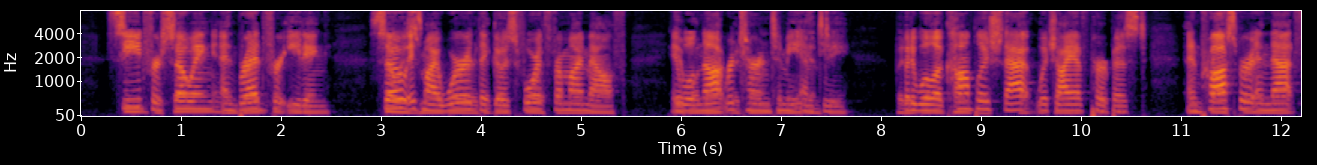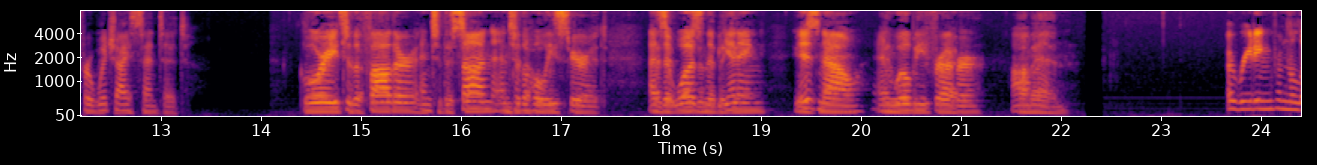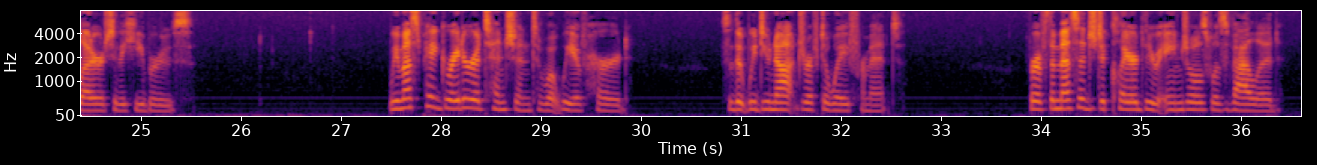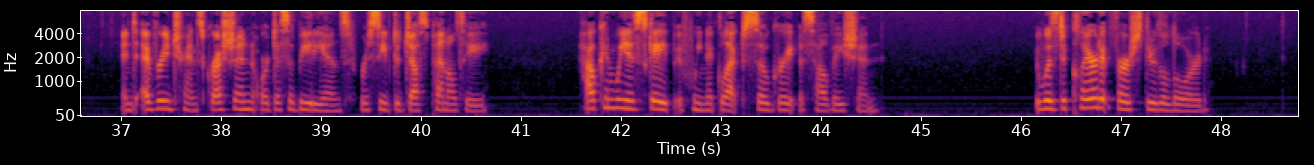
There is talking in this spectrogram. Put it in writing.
seed for sowing and bread for eating. So is my word that goes forth from my mouth. It will not return to me empty, but it will accomplish that which I have purposed, and prosper in that for which I sent it. Glory to the Father, and to the Son, and to the Holy Spirit, as it was in the beginning, is now, and will be forever. Amen. A reading from the letter to the Hebrews. We must pay greater attention to what we have heard so that we do not drift away from it. For if the message declared through angels was valid, and every transgression or disobedience received a just penalty, how can we escape if we neglect so great a salvation? It was declared at first through the Lord,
